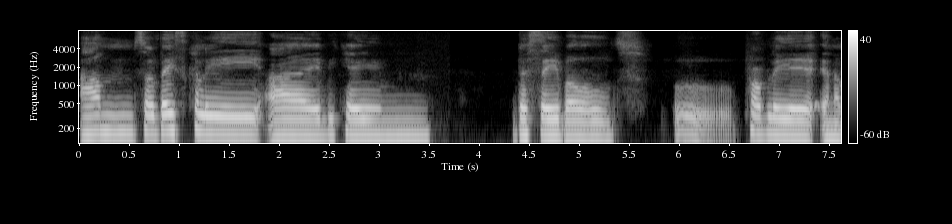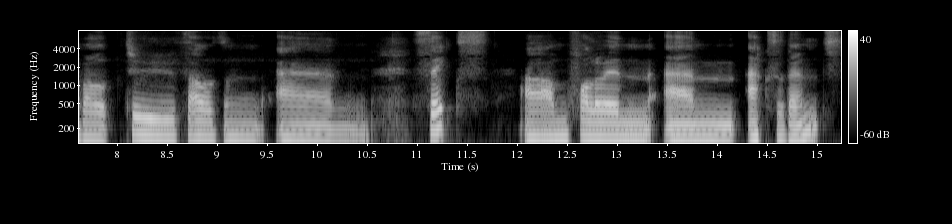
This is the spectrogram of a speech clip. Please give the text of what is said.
Um, so basically, I became disabled ooh, probably in about 2006 um, following an accident,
